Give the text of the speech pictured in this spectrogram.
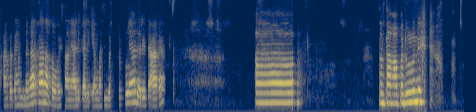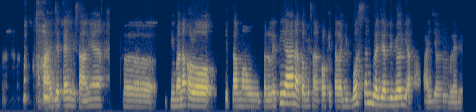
akan teteh yang mendengarkan atau misalnya adik-adik yang masih berkuliah dari Teh Are? Uh, tentang apa dulu nih? Apa aja Teh, misalnya uh, gimana kalau kita mau penelitian atau misalnya kalau kita lagi bosen belajar di Belgia atau apa aja boleh deh.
